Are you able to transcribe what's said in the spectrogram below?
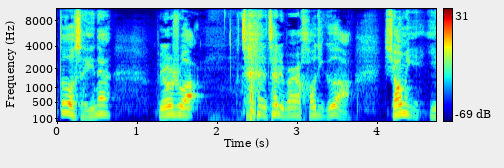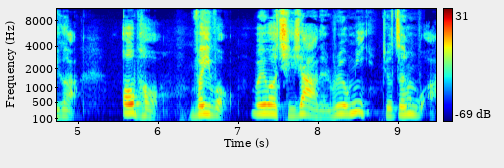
都有谁呢？比如说，这这里边有好几个啊，小米一个，OPPO、vivo。Vivo 旗下的 realme 就真我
